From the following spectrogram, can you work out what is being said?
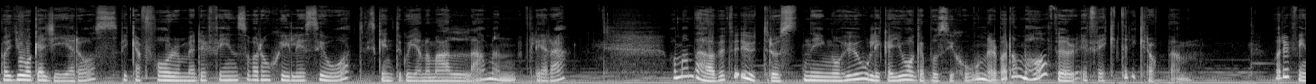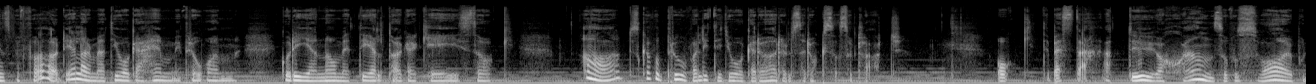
Vad yoga ger oss, vilka former det finns och vad de skiljer sig åt. Vi ska inte gå igenom alla, men flera vad man behöver för utrustning och hur olika yogapositioner, vad de har för effekter i kroppen. Vad det finns för fördelar med att yoga hemifrån. Går igenom ett deltagarcase och ja, du ska få prova lite yogarörelser också såklart. Och det bästa, att du har chans att få svar på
